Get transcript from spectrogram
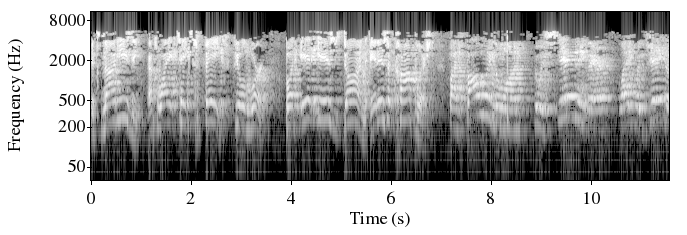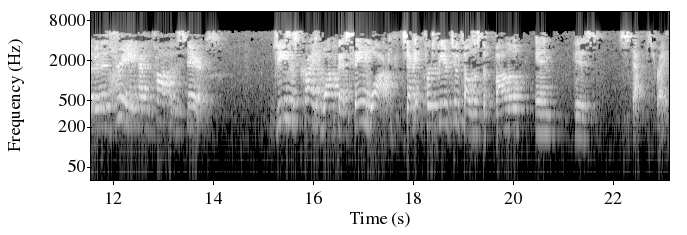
It's not easy. That's why it takes faith fueled work. But it is done. It is accomplished by following the one who is standing there, like with Jacob in his dream, at top of the stairs. Jesus Christ walked that same walk. Second, First Peter two tells us to follow in his steps, right?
